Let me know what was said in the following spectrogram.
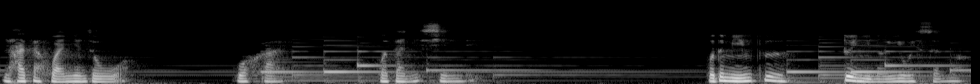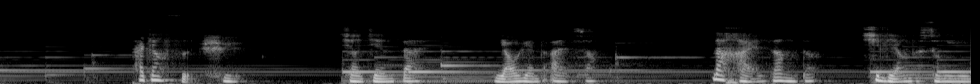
你还在怀念着我，我还活在你心里。我的名字对你能意味什么？它将死去，像建在遥远的岸上。那海浪的凄凉的声音，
